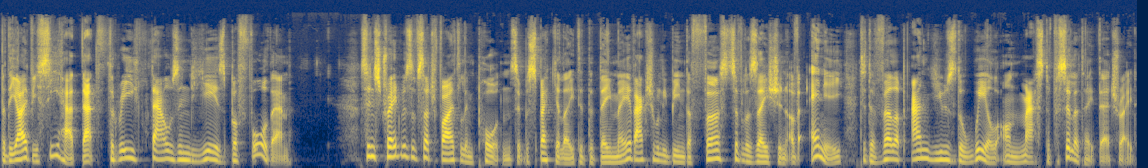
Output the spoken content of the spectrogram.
but the IVC had that 3,000 years before them. Since trade was of such vital importance, it was speculated that they may have actually been the first civilization of any to develop and use the wheel en masse to facilitate their trade.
